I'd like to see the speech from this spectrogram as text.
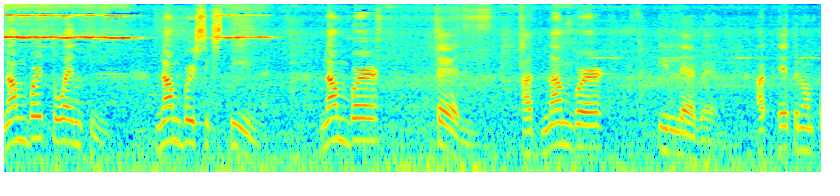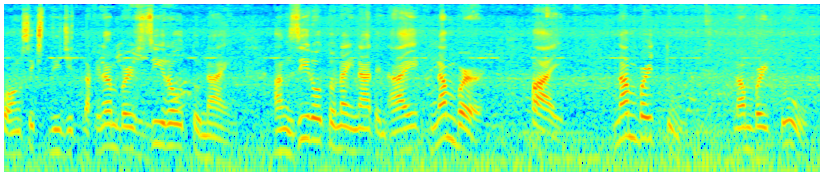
number 20, number 16, number 10, at number 11. At ito naman po ang 6-digit lucky number 0 to 9. Ang 0 to 9 natin ay number 5, number 2, number 2,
